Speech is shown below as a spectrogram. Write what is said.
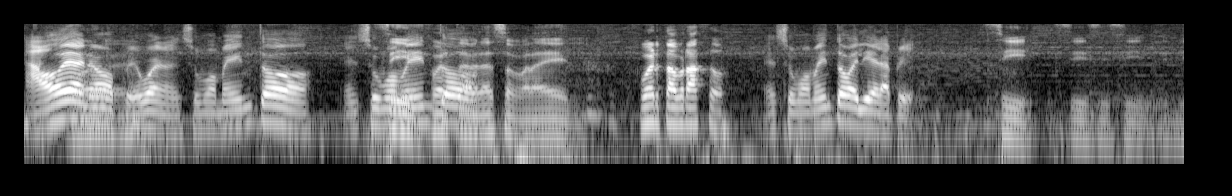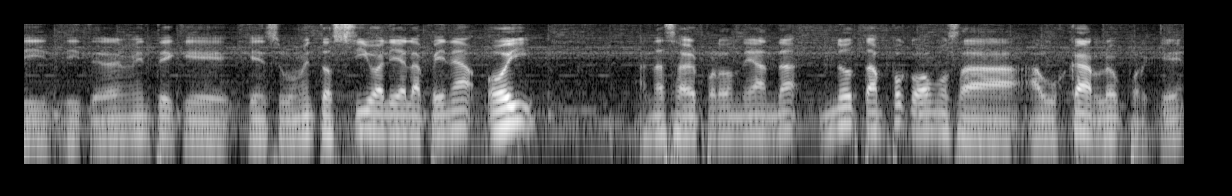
Ahora no, pero bueno, en su momento, en su sí, momento, fuerte abrazo para él. Fuerte abrazo. en su momento valía la pena. Sí, sí, sí, sí, li- literalmente que, que en su momento sí valía la pena. Hoy, andás a ver por dónde anda. No tampoco vamos a, a buscarlo porque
